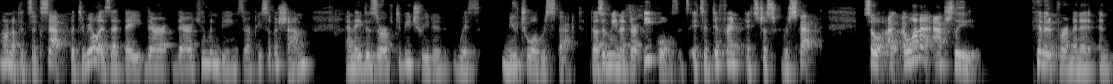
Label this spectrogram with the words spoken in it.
I don't know if it's accept, but to realize that they they're they're human beings, they're a piece of Hashem, and they deserve to be treated with mutual respect. Doesn't mean that they're equals. It's it's a different, it's just respect. So I, I want to actually pivot for a minute and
